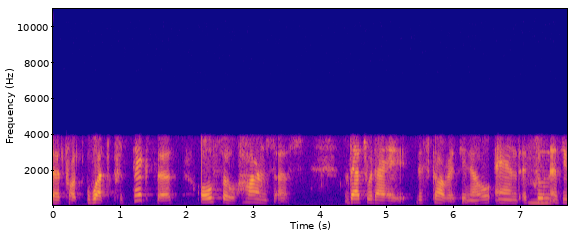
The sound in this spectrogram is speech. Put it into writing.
uh, pro- what protects us also harms us that's what I discovered, you know. And as mm. soon as you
